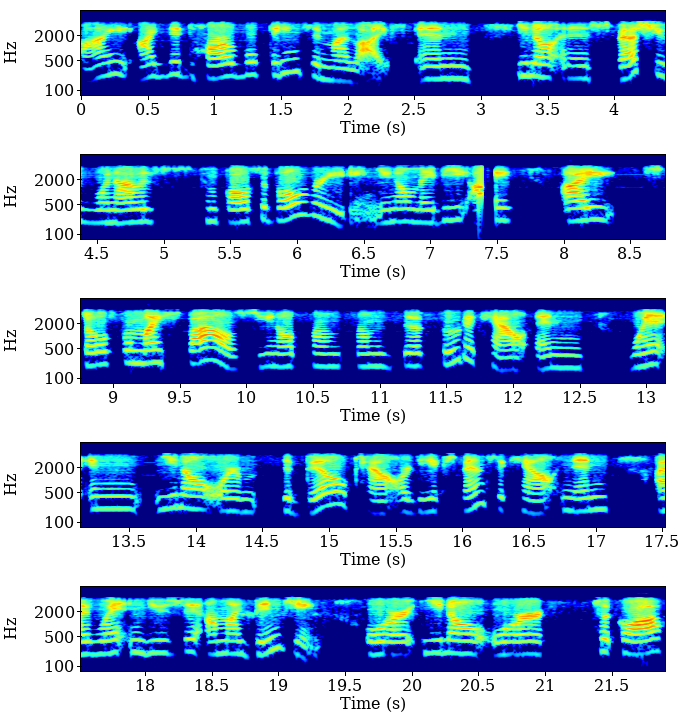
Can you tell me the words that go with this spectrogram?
I i did horrible things in my life. And you know and especially when i was compulsive overeating you know maybe i i stole from my spouse, you know, from from the food account and went and you know, or the bill account or the expense account, and then I went and used it on my binging, or you know, or took off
